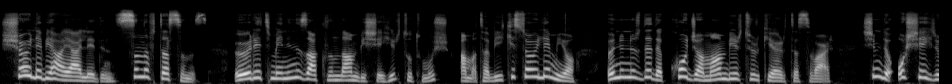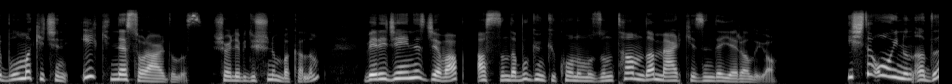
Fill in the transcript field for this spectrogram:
Şöyle bir hayal edin, sınıftasınız. Öğretmeniniz aklından bir şehir tutmuş ama tabii ki söylemiyor. Önünüzde de kocaman bir Türkiye haritası var. Şimdi o şehri bulmak için ilk ne sorardınız? Şöyle bir düşünün bakalım. Vereceğiniz cevap aslında bugünkü konumuzun tam da merkezinde yer alıyor. İşte o oyunun adı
